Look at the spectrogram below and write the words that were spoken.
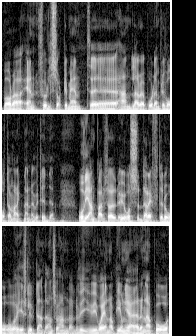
vara en fullsortiment eh, handlare på den privata marknaden över tiden. Och vi anpassade oss därefter då och i slutändan så handlade vi, vi var en av pionjärerna på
